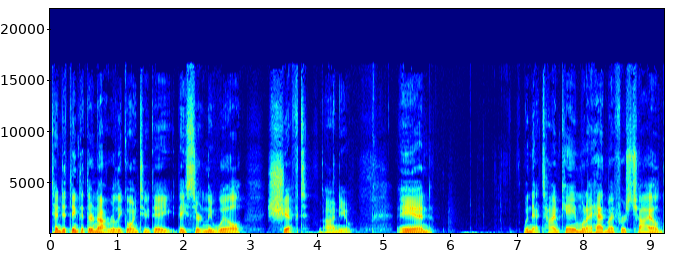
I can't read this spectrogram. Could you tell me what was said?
tend to think that they're not really going to. They they certainly will shift on you. And when that time came, when I had my first child,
